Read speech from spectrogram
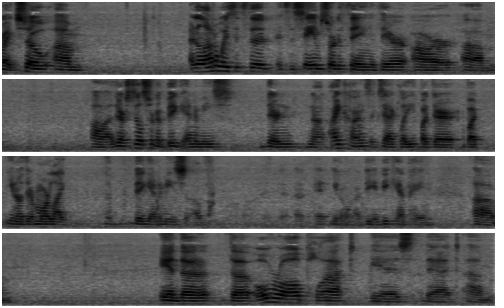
Right. So, um, in a lot of ways, it's the it's the same sort of thing. There are um, uh, there are still sort of big enemies. They're not icons exactly, but they're but you know they're more like the big enemies of uh, uh, you know a D and D campaign. Um, and the the overall plot is that um,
